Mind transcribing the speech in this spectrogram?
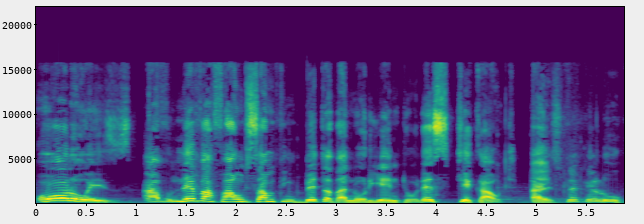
Always i've never found something better than oriental let's check out. Guys take a look.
